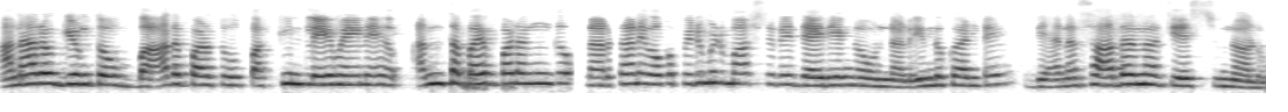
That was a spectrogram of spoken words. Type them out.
అనారోగ్యంతో బాధపడుతూ పక్కింట్లో ఏమైనా అంత భయపడంగా ఉన్నారు. కానీ ఒక పిరమిడ్ మాస్టరే ధైర్యంగా ఉన్నాడు. ఎందుకంటే ధ్యాన సాధన చేస్తున్నాడు.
